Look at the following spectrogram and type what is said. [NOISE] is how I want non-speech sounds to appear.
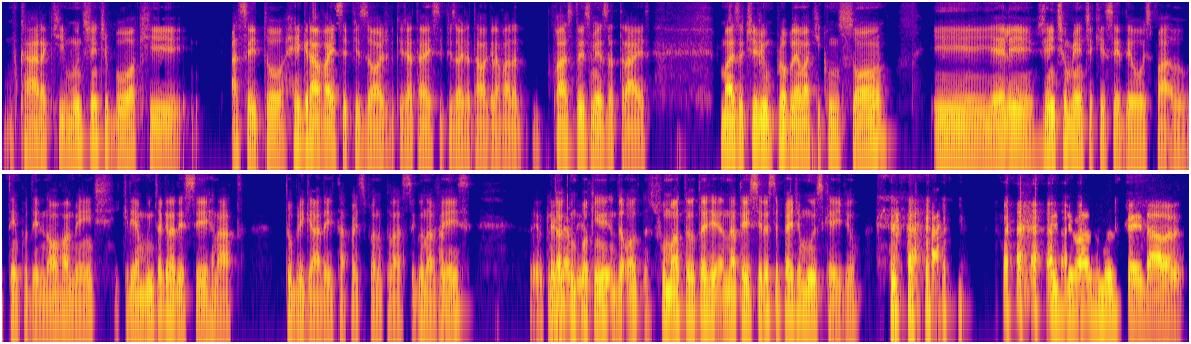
um cara que, muita gente boa, que aceitou regravar esse episódio, porque já tá, esse episódio já estava gravado quase dois meses atrás. Mas eu tive um problema aqui com o som e ele gentilmente aqui cedeu o, o tempo dele novamente. E queria muito agradecer, Renato. Muito obrigado aí por estar participando pela segunda vez. Eu que Daqui um pouquinho, fumar na terceira você pede música aí, viu? [LAUGHS] Pediu umas músicas aí da hora.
